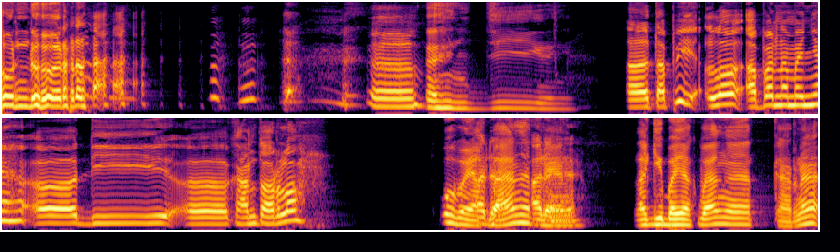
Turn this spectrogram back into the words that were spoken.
undur. Anjing. eh, tapi lo apa namanya eh, di eh, kantor lo Wah banyak Ada- banget ada ya? Lagi banyak banget karena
